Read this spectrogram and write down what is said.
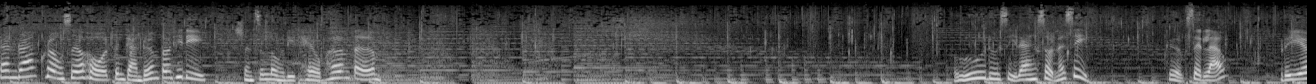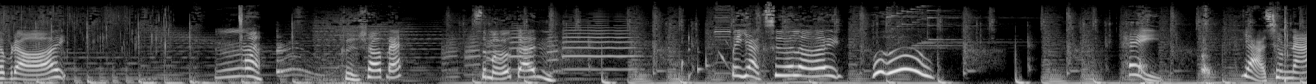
การร่างโครงเสื้อโฮทเป็นการเริ่มต้นที่ดี ฉันจะลงดีเทลเพิ่มเติม อู้ดูสีแดงสดนะสิ เกือบเสร็จแล้ว เรียบร้อยคุณชอบไหมเสมอกัน ไม่อยากเชื่อเลยวู้ฮู้เฮ้ยอย่าชุนนะ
